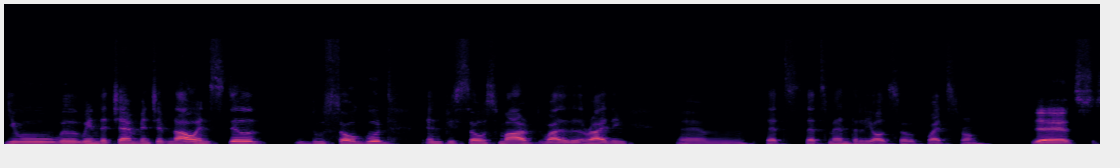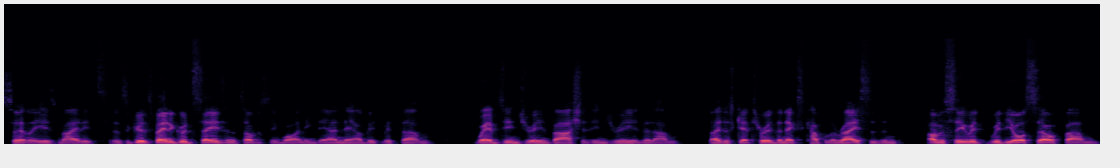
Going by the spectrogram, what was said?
you will win the championship now and still do so good and be so smart while riding. Um that's that's mentally also quite strong. Yeah it certainly is mate. It's it's a good it's been a good season. It's obviously winding down now a bit with um webb's injury and Barcia's injury but um they just get through the next couple of races. And obviously with with yourself um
